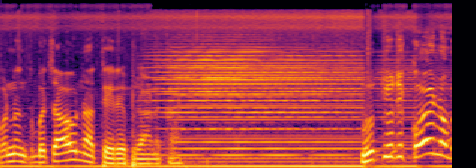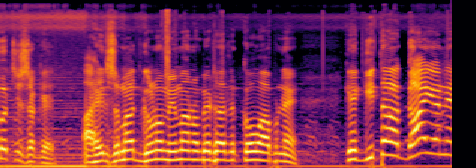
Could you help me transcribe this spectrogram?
ભનંત બચાવ ના તેરે પ્રાણ કા. મૃત્યુથી કોઈ ન બચી શકે. આહિર સમાજ ઘણો મહેમાનો બેઠા એટલે કહું આપને કે ગીતા ગાય અને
